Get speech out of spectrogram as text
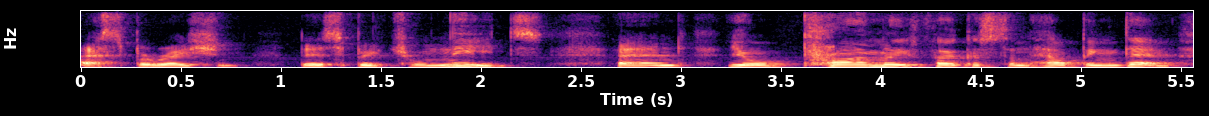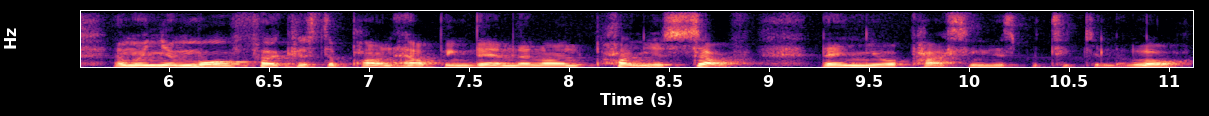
aspiration, their spiritual needs. And you're primarily focused on helping them. And when you're more focused upon helping them than on, upon yourself, then you're passing this particular law.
